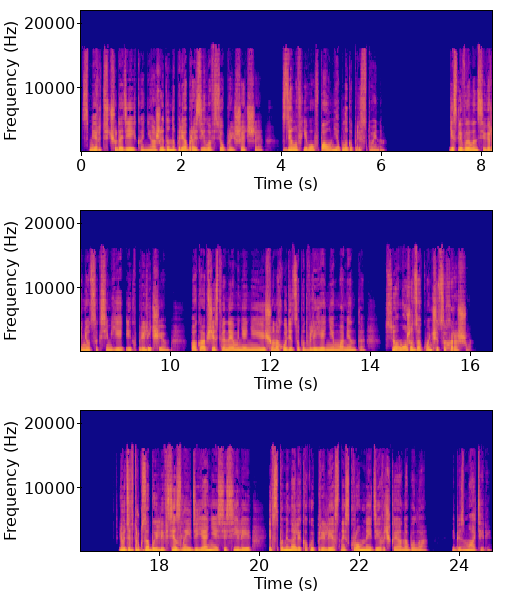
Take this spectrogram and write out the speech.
Смерть чудодейка неожиданно преобразила все происшедшее, сделав его вполне благопристойным. Если Вэланси вернется к семье и к приличиям, пока общественное мнение еще находится под влиянием момента, все может закончиться хорошо. Люди вдруг забыли все злые деяния Сесилии и вспоминали, какой прелестной, скромной девочкой она была. И без матери.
